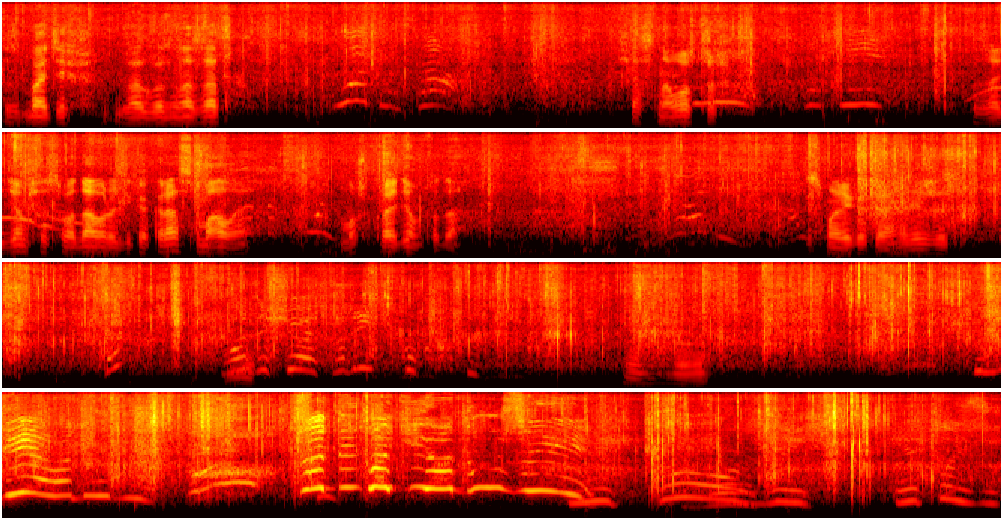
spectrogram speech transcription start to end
с батей два года назад. Сейчас на остров зайдем. Сейчас вода вроде как раз малая. Может пройдем туда. Смотри какая лежит. Вот еще, смотрите, сколько. Мгм. Где адузы? Смотри, какие адузы! Не тузы.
